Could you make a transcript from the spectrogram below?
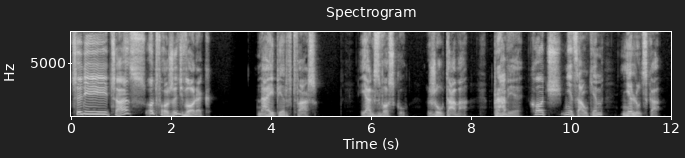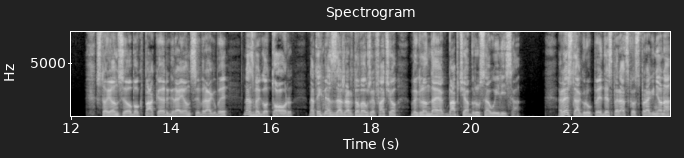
czyli czas otworzyć worek. Najpierw twarz, jak z wosku, żółtawa, prawie, choć nie całkiem, nieludzka. Stojący obok Packer, grający w rugby, nazwę go Thor, natychmiast zażartował, że Facio wygląda jak babcia Bruce'a Willisa. Reszta grupy, desperacko spragniona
